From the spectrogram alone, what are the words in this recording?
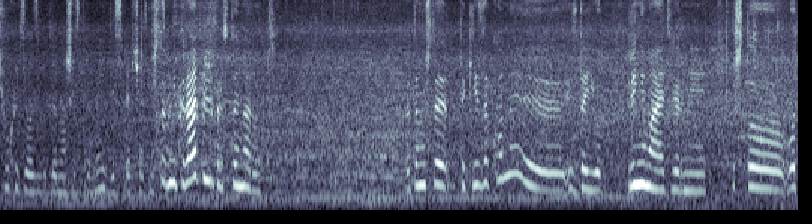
Чего хотелось бы для нашей страны и для себя в частности? чтобы не крапили простой народ. Потому что такие законы э, издают, принимает, вернее, что вот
